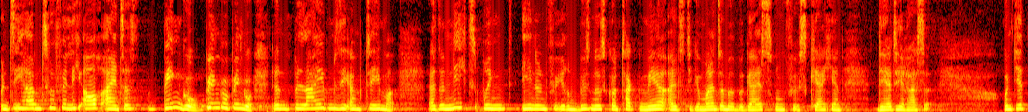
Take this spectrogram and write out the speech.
und Sie haben zufällig auch eins, das Bingo, Bingo, Bingo, dann bleiben Sie am Thema. Also nichts bringt Ihnen für Ihren Business-Kontakt mehr als die gemeinsame Begeisterung fürs Kärchen der Terrasse. Und jetzt,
